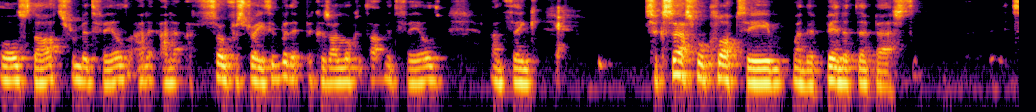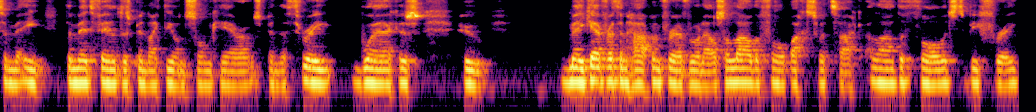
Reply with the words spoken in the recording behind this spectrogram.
all starts from midfield, and, and I'm so frustrated with it because I look at that midfield and think successful Klopp team when they've been at their best. To me, the midfield has been like the unsung hero. It's been the three workers who make everything happen for everyone else, allow the fullbacks to attack, allow the forwards to be free.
